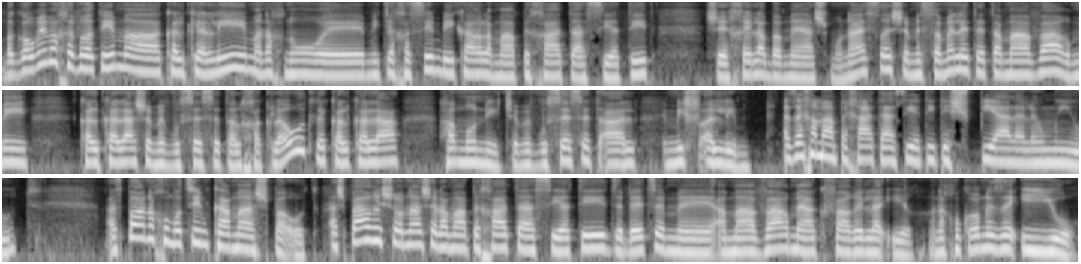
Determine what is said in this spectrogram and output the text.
בגורמים החברתיים הכלכליים אנחנו uh, מתייחסים בעיקר למהפכה התעשייתית שהחלה במאה ה-18, שמסמלת את המעבר מכלכלה שמבוססת על חקלאות לכלכלה המונית שמבוססת על מפעלים. אז איך המהפכה התעשייתית השפיעה על הלאומיות? אז פה אנחנו מוצאים כמה השפעות. השפעה הראשונה של המהפכה התעשייתית זה בעצם uh, המעבר מהכפר אל העיר. אנחנו קוראים לזה איור.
